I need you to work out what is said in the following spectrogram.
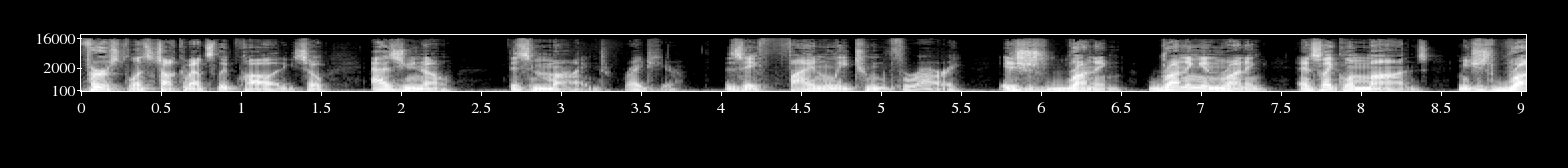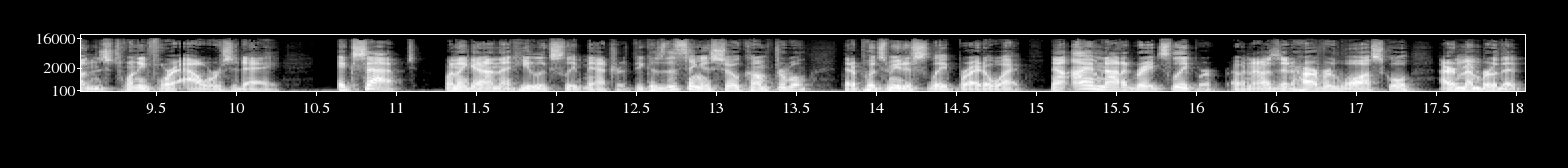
First, let's talk about sleep quality. So, as you know, this mind right here this is a finely tuned Ferrari. It is just running, running and running. And it's like Le Mans. I mean, it just runs 24 hours a day, except when I get on that Helix sleep mattress because this thing is so comfortable that it puts me to sleep right away. Now, I am not a great sleeper. When I was at Harvard Law School, I remember that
